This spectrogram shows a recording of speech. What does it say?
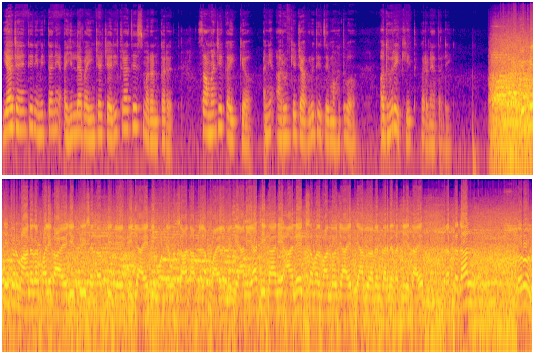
या जयंतीनिमित्ताने अहिल्याबाईंच्या चरित्राचे स्मरण करत सामाजिक ऐक्य आणि आरोग्य जागृतीचे महत्त्व अधोरेखित करण्यात आले. पिंपरी चिंचवड महानगरपालिका आयोजित त्रिशताब्दी जयंती जी आहे ती मोठ्या उत्साहात आपल्याला पाहायला मिळते आणि या ठिकाणी अनेक समाज बांधव जे आहेत ते अभिवादन करण्यासाठी येत आहेत. रक्तदान करून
